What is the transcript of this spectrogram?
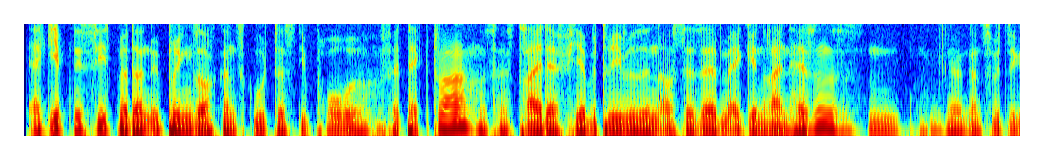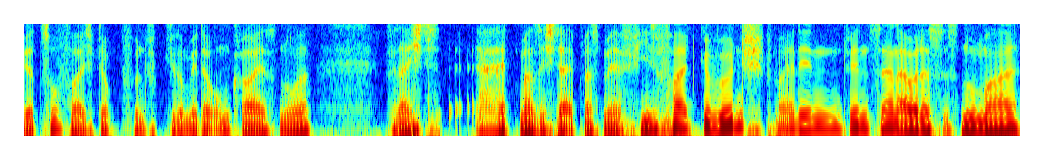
Ergebnis sieht man dann übrigens auch ganz gut, dass die Probe verdeckt war. Das heißt, drei der vier Betriebe sind aus derselben Ecke in Rheinhessen. Das ist ein ja, ganz witziger Zufall. Ich glaube, fünf Kilometer Umkreis nur. Vielleicht hätte man sich da etwas mehr Vielfalt gewünscht bei den Winzern, aber das ist nun mal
